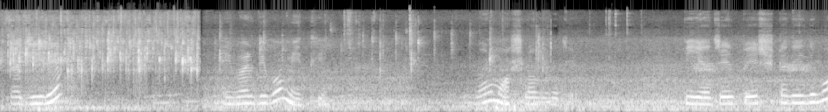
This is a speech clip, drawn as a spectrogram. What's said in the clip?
একটা জিরে, এবার দিব মেথি এবার মশলাগুলো দিব পেঁয়াজের পেস্টটা দিয়ে দেবো।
